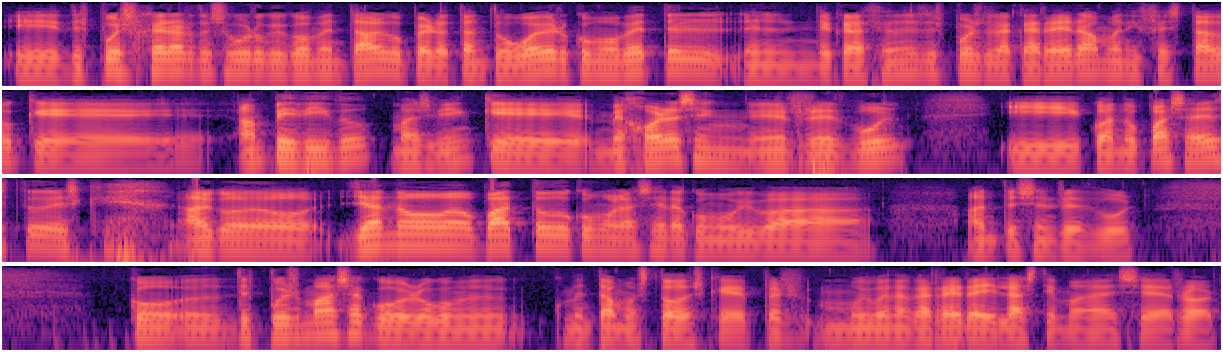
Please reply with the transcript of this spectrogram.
después Gerardo seguro que comenta algo, pero tanto Weber como Vettel en declaraciones después de la carrera han manifestado que han pedido más bien que mejoras en el Red Bull y cuando pasa esto es que algo ya no va todo como la seda como iba antes en Red Bull. después Massa, lo comentamos todos, que muy buena carrera y lástima ese error.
